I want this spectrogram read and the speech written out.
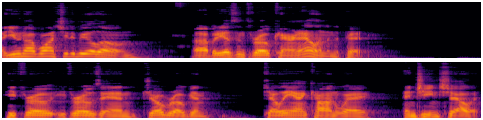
I do not want you to be alone," uh, but he doesn't throw Karen Allen in the pit. He throw he throws in Joe Rogan, Kellyanne Conway, and Gene Shalit.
